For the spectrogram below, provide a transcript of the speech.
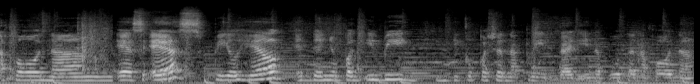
ako ng SS, PhilHealth, and then yung pag-ibig, hindi ko pa siya na-print dahil inabutan ako ng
